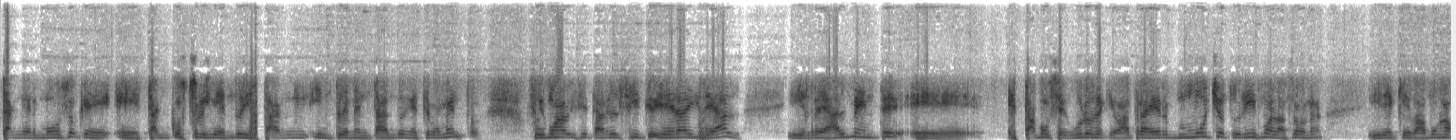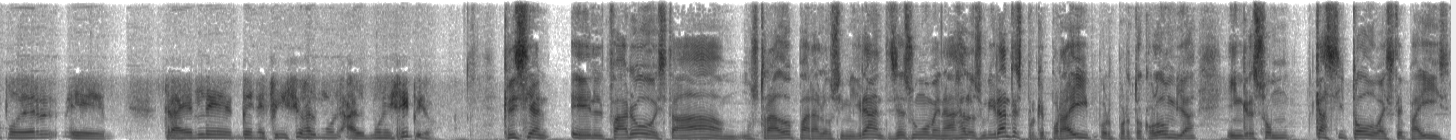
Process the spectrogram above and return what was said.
tan hermoso que eh, están construyendo y están implementando en este momento. Fuimos a visitar el sitio y era ideal y realmente eh, estamos seguros de que va a traer mucho turismo a la zona y de que vamos a poder eh, traerle beneficios al, al municipio. Cristian, el faro está mostrado para los inmigrantes, es un homenaje a los inmigrantes porque por ahí, por Puerto Colombia, ingresó casi todo a este país.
